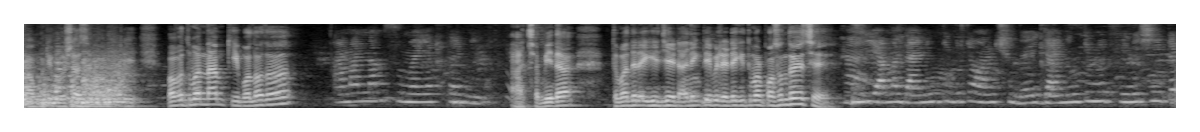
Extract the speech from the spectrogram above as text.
বাবুটি বসে আছে বাবুটি বাবা তোমার নাম কি? বলো তো। আমার নাম সুমাইয়া আচ্ছা মিনা তোমাদের এই যে ডাইনিং টেবিল এটা কি তোমার পছন্দ হয়েছে? ফিনিশিংটা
